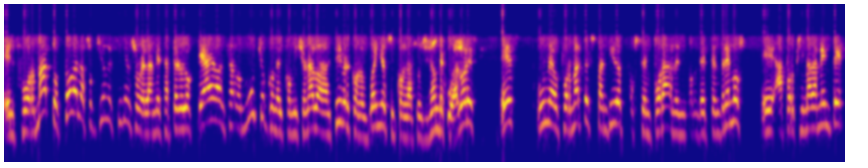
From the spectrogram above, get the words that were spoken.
el formato. Todas las opciones siguen sobre la mesa, pero lo que ha avanzado mucho con el comisionado Adam Silver, con los dueños y con la asociación de jugadores es un formato expandido postemporada en donde tendremos eh, aproximadamente,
